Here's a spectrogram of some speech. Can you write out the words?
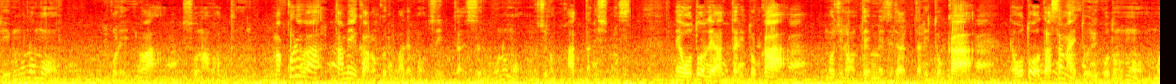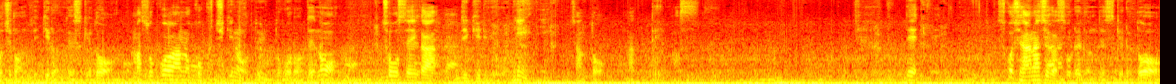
機能というものもこれには備わっている、まあ、これは他メーカーの車でもついてたりするものももちろんあったりします。で音であったりとかもちろん点滅であったりとか音を出さないということももちろんできるんですけど、まあ、そこはあの告知機能というところでの調整ができるようにちゃんとなっています。で少し話がそれるんですけれど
